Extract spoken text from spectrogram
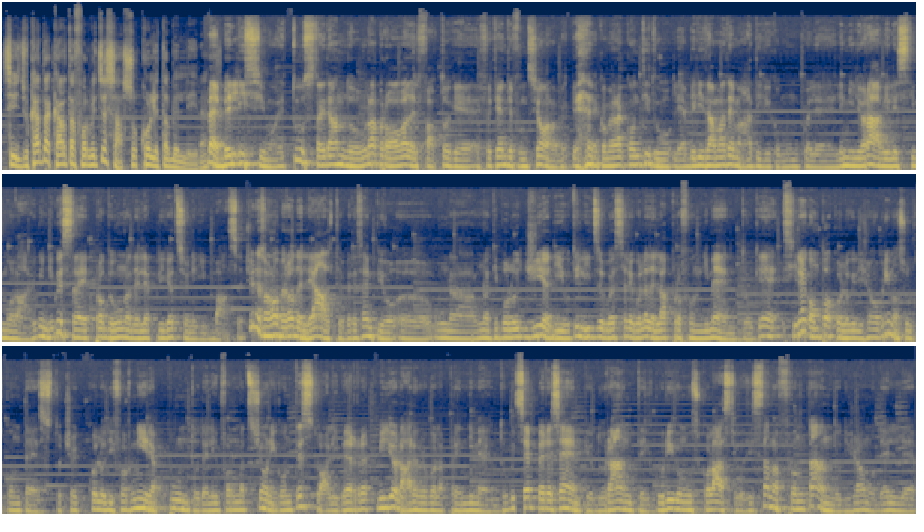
Sì, giocate a carta, forbice e sasso con le tabelline. Beh, bellissimo. E tu stai dando una prova del fatto che effettivamente funziona perché, come racconti tu, le abilità matematiche matematiche comunque le, le, miglioravi, le stimolavi. Quindi questa è proprio una delle applicazioni di base. Ce ne sono però delle altre, per esempio eh, una, una, tipologia di utilizzo può essere quella dell'approfondimento, che si lega un po' a quello che dicevamo prima sul contesto, cioè quello di fornire appunto delle informazioni contestuali per migliorare proprio l'apprendimento. Se per esempio durante il curriculum scolastico si stanno affrontando diciamo delle,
